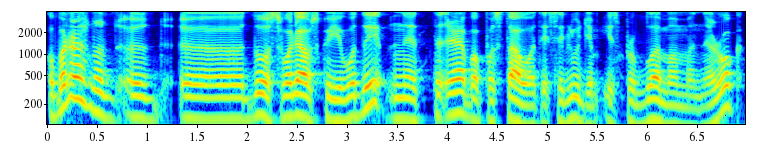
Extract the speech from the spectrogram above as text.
Обережно е, е, до свалявської води не треба поставитися людям із проблемами нирок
